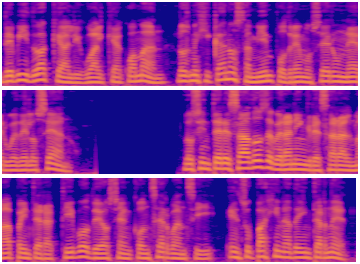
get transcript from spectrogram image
debido a que, al igual que Aquaman, los mexicanos también podremos ser un héroe del océano. Los interesados deberán ingresar al mapa interactivo de Ocean Conservancy en su página de Internet.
